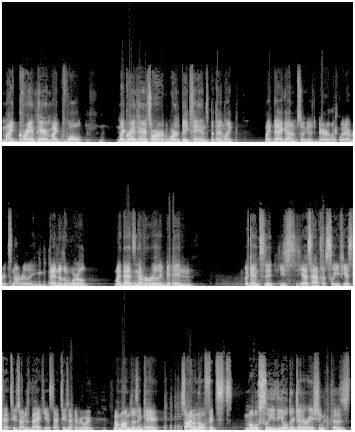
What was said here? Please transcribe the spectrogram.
my grandparent, my well, my grandparents aren't weren't big fans, but then like my dad got them, so he was, they're like whatever. It's not really hmm. the end of the world. My dad's never really been against it. He's he has half a sleeve. He has tattoos on his back. He has tattoos everywhere. My mom doesn't care, so I don't know if it's mostly the older generation because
